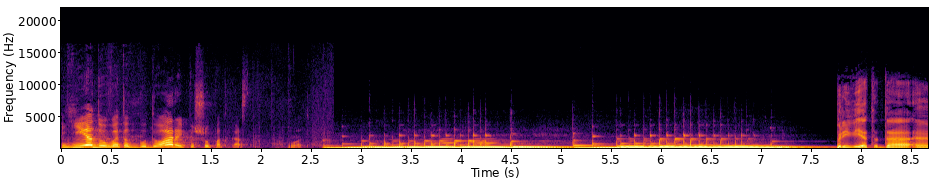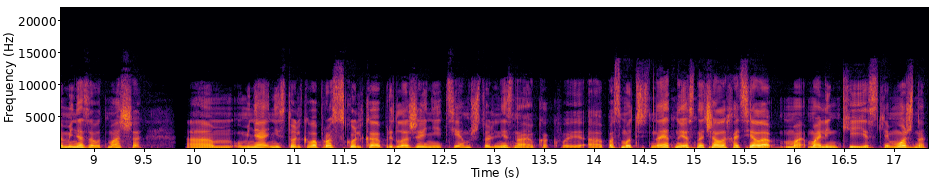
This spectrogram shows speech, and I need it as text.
еду в этот будуар и пишу подкаст. Вот. Привет, да, э, меня зовут Маша. Um, у меня не столько вопросов, сколько предложений тем, что ли. Не знаю, как вы uh, посмотрите на это, но я сначала хотела маленькие, если можно,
